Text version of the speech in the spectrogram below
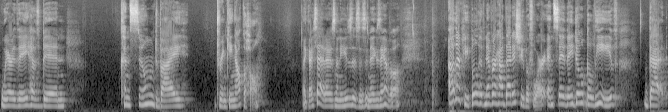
where they have been consumed by drinking alcohol. Like I said, I was going to use this as an example. Other people have never had that issue before and say they don't believe that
